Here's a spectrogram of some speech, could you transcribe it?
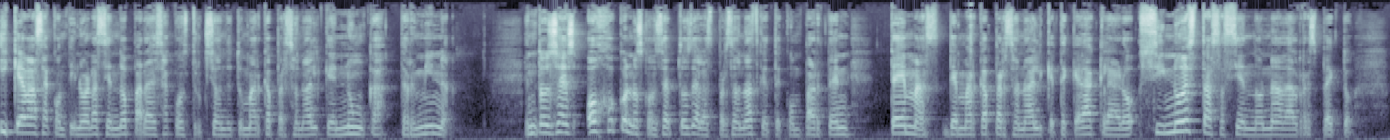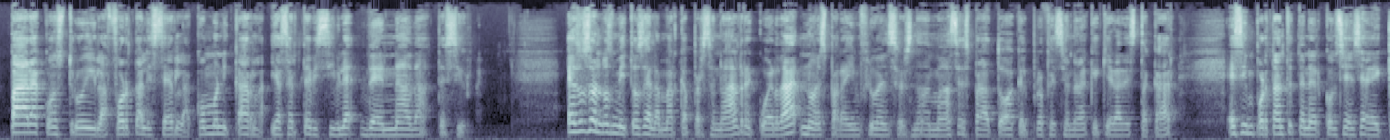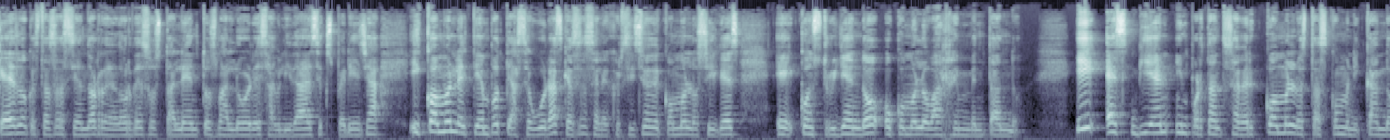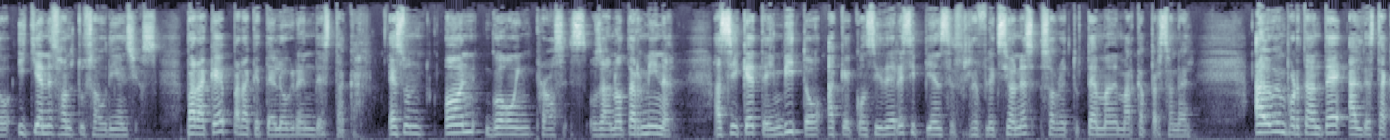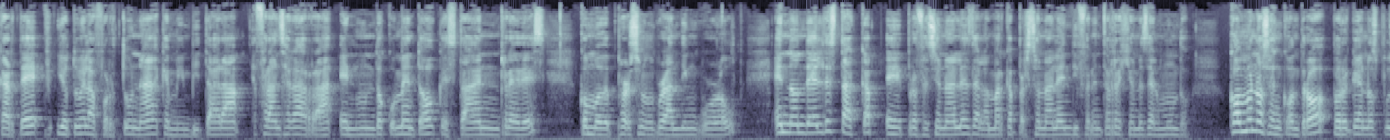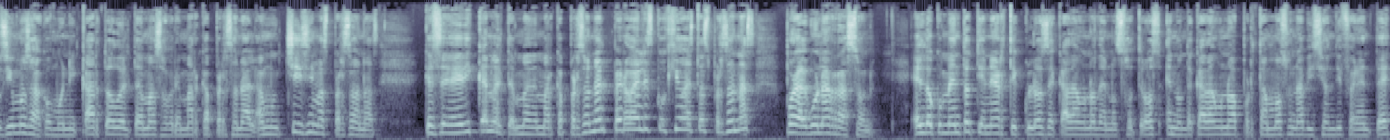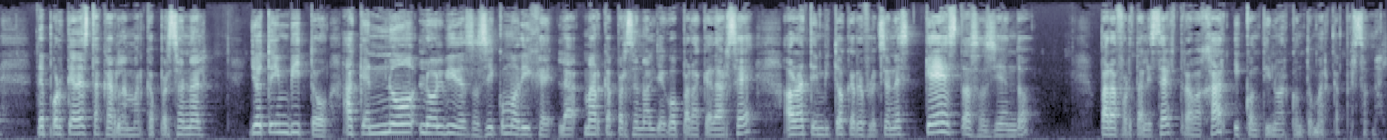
y qué vas a continuar haciendo para esa construcción de tu marca personal que nunca termina. Entonces, ojo con los conceptos de las personas que te comparten temas de marca personal y que te queda claro si no estás haciendo nada al respecto para construirla, fortalecerla, comunicarla y hacerte visible, de nada te sirve. Esos son los mitos de la marca personal, recuerda, no es para influencers nada más, es para todo aquel profesional que quiera destacar. Es importante tener conciencia de qué es lo que estás haciendo alrededor de esos talentos, valores, habilidades, experiencia y cómo en el tiempo te aseguras que haces el ejercicio de cómo lo sigues eh, construyendo o cómo lo vas reinventando. Y es bien importante saber cómo lo estás comunicando y quiénes son tus audiencias. ¿Para qué? Para que te logren destacar. Es un ongoing process, o sea, no termina. Así que te invito a que consideres y pienses reflexiones sobre tu tema de marca personal. Algo importante al destacarte, yo tuve la fortuna que me invitara Francia Garra en un documento que está en redes como The Personal Branding World, en donde él destaca eh, profesionales de la marca personal en diferentes regiones del mundo. ¿Cómo nos encontró? Porque nos pusimos a comunicar todo el tema sobre marca personal a muchísimas personas que se dedican al tema de marca personal, pero él escogió a estas personas por alguna razón. El documento tiene artículos de cada uno de nosotros en donde cada uno aportamos una visión diferente de por qué destacar la marca personal. Yo te invito a que no lo olvides, así como dije, la marca personal llegó para quedarse. Ahora te invito a que reflexiones qué estás haciendo para fortalecer, trabajar y continuar con tu marca personal.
